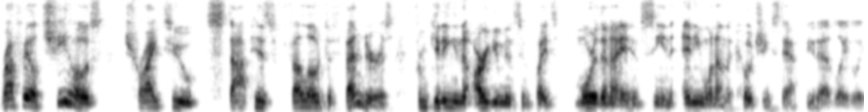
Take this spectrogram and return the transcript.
Rafael Czichos try to stop his fellow defenders from getting into arguments and fights more than I have seen anyone on the coaching staff do that lately.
